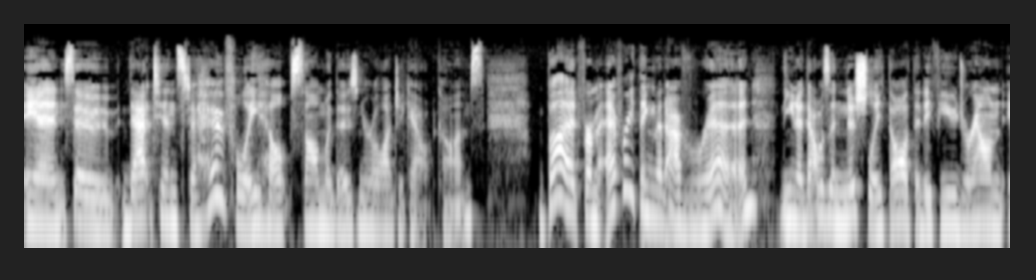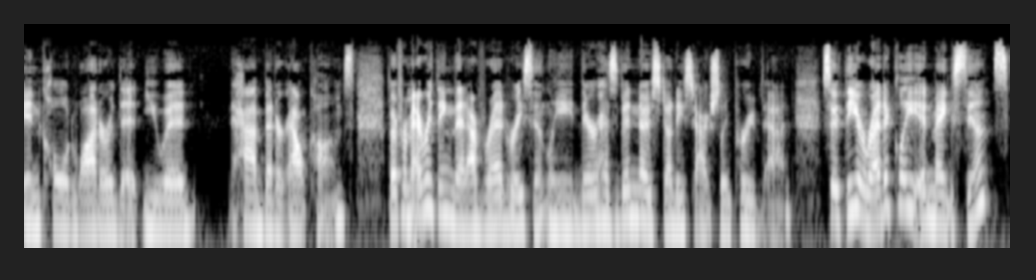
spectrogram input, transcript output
And so that tends to hopefully help some with those neurologic outcomes. But from everything that I've read, you know, that was initially thought that if you drown in cold water that you would have better outcomes. But from everything that I've read recently, there has been no studies to actually prove that. So theoretically, it makes sense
